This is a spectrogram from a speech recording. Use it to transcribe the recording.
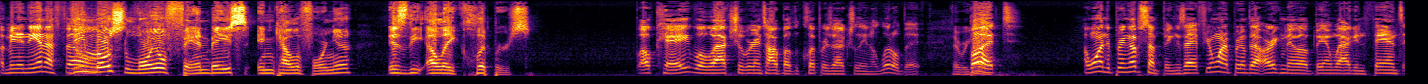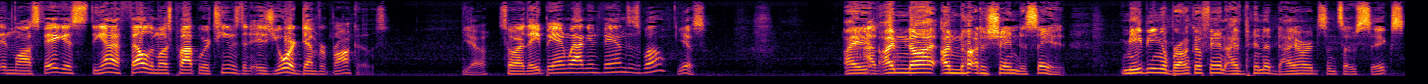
I mean, in the NFL, the most loyal fan base in California is the LA Clippers. Okay, well, actually, we're going to talk about the Clippers actually in a little bit. There we go. but I wanted to bring up something is that if you want to bring up that argument about bandwagon fans in Las Vegas, the NFL, the most popular teams that is your Denver Broncos. Yeah. So are they bandwagon fans as well? Yes. I I'm not I'm not ashamed to say it. Me being a Bronco fan, I've been a diehard since 06.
